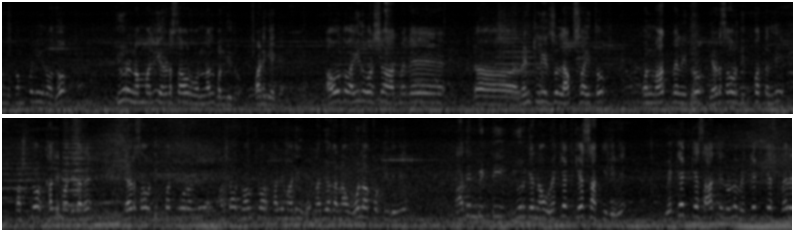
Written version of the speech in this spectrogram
ಒಂದು ಕಂಪನಿ ಇರೋದು, ಇವರು ನಮ್ಮಲ್ಲಿ ಎರಡು ಸಾವಿರದ ಒಂದಲ್ಲಿ ಬಂದಿದ್ದರು ಬಾಡಿಗೆಗೆ. ಅವ್ರದ್ದು ಐದು ವರ್ಷ ಆದಮೇಲೆ ರೆಂಟ್ ಲೀಸು ಲ್ಯಾಪ್ಸ್ ಆಯಿತು. ಒಂದು ಮಾತು ಮೇಲೆ ಇದ್ದರು ಎರಡು ಸಾವಿರದ ಇಪ್ಪತ್ತಲ್ಲಿ ಫಸ್ಟ್ ಫ್ಲೋರ್ ಖಾಲಿ ಮಾಡಿದ್ದಾರೆ. ಎರಡು ಸಾವಿರದ ಇಪ್ಪತ್ತ್ಮೂರಲ್ಲಿ ಅರ್ಧ ಗ್ರೌಂಡ್ ಫ್ಲೋರ್ ಖಾಲಿ ಮಾಡಿ ನಾವಿವಾಗ ನಾವು ಓಲಾ ಕೊಟ್ಟಿದ್ದೀವಿ. ಅದನ್ನು ಬಿಟ್ಟು ಇವ್ರಿಗೆ ನಾವು ವೆಕೆಟ್ ಕೇಸ್ ಹಾಕಿದ್ದೀವಿ. ವೆಕೆಟ್ ಕೇಸ್ ಹಾಕಿದ್ರು ವೆಕೆಟ್ ಕೇಸ್ ಬೇರೆ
